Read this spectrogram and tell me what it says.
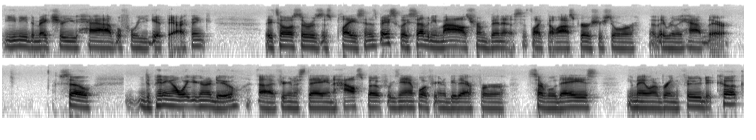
you need to make sure you have before you get there. I think they told us there was this place, and it's basically 70 miles from Venice. It's like the last grocery store that they really have there. So, depending on what you're going to do, uh, if you're going to stay in a houseboat, for example, if you're going to be there for several days, you may want to bring food to cook.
